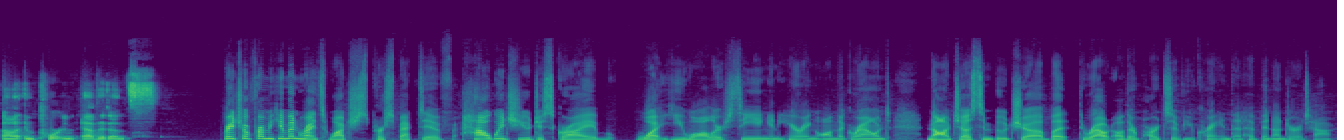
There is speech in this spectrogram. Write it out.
uh, important evidence. Rachel, from Human Rights Watch's perspective, how would you describe what you all are seeing and hearing on the ground, not just in Bucha, but throughout other parts of Ukraine that have been under attack?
